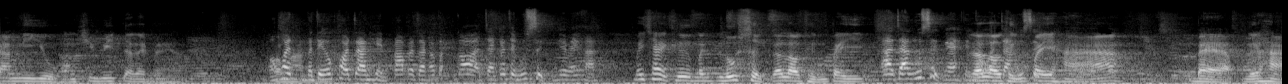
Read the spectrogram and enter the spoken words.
การมีอยู่ของชีวิตอะไรแบบนี้ครับอ๋อปพอระมาณหมายถึงว่าพออาจารย์เห็นปั๊บอาจารย์ก็ก็อาจารย์ก็จะรู้สึกใช่ไหมคะ ไม่ใช่คือมันรู้สึกแล้วเราถึงไป อาจารย์รู้สึกไงถึงบอกแล้วเราอจถึงสึก ไปหาแบบหรือหา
